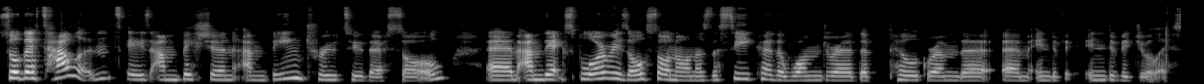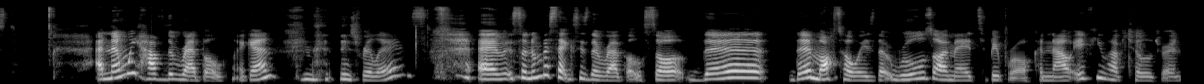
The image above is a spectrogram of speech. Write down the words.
So their talent is ambition and being true to their soul. Um, and the explorer is also known as the seeker, the wanderer, the pilgrim, the um, indiv- individualist. And then we have the rebel again. this relates. Um, so number six is the rebel. So the their motto is that rules are made to be broken. Now, if you have children,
